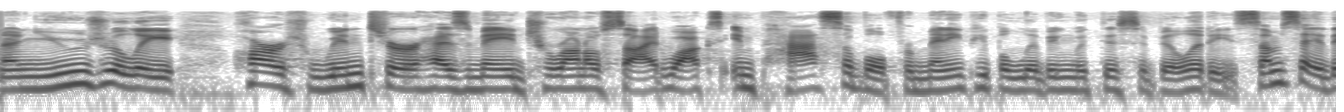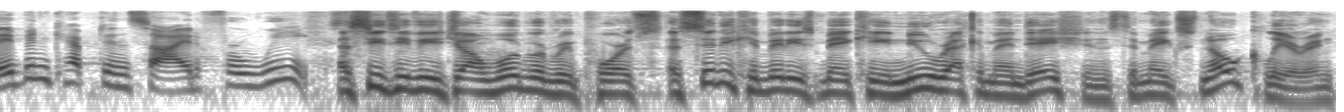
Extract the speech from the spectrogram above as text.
unusually harsh winter has made Toronto sidewalks impassable for many people living with disabilities. Some say they've been kept inside for weeks. As CTV's John Woodward reports, a city committee is making new recommendations to make snow clearing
